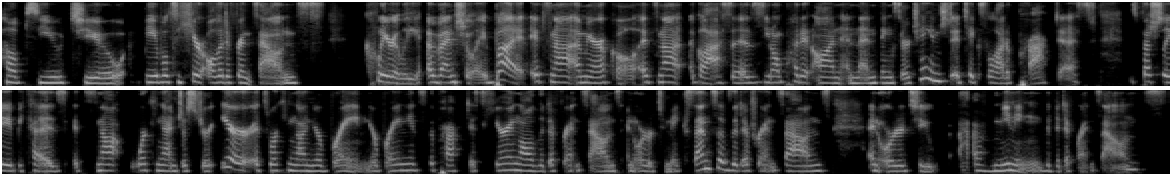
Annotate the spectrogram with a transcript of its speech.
helps you to be able to hear all the different sounds clearly eventually but it's not a miracle. It's not glasses. You don't put it on and then things are changed. It takes a lot of practice especially because it's not working on just your ear. It's working on your brain. Your brain needs the practice hearing all the different sounds in order to make sense of the different sounds in order to have meaning with the different sounds.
